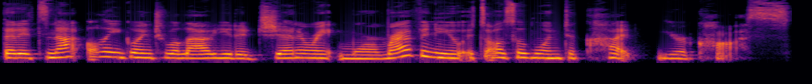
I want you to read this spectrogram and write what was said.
that it's not only going to allow you to generate more revenue, it's also going to cut your costs.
